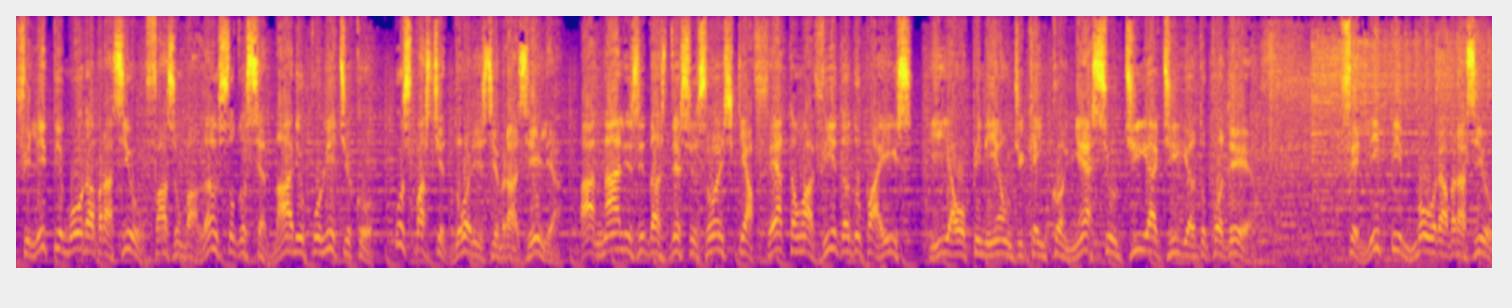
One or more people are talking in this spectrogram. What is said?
Felipe Moura Brasil faz um balanço do cenário político, os bastidores de Brasília, a análise das decisões que afetam a vida do país e a opinião de quem conhece o dia a dia do poder. Felipe Moura Brasil,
